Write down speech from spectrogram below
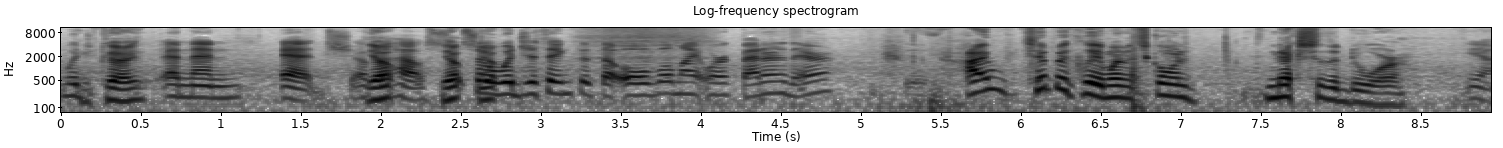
would, Okay. and then edge of Yep, the house. yep, so yep. would you think that the oval might work better there? I typically when it's going next to the door, Yeah,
